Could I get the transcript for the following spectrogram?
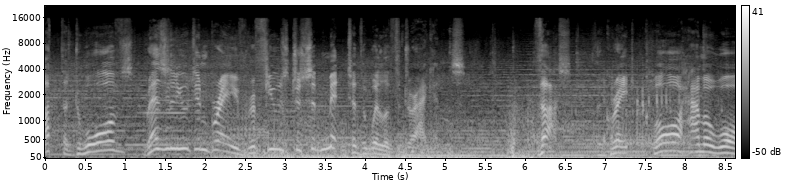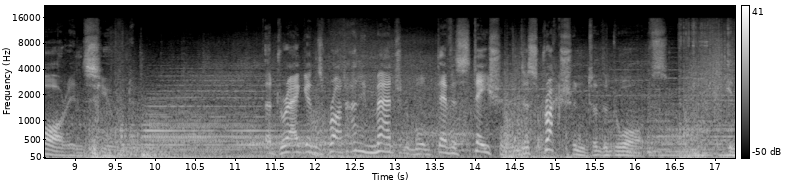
But the dwarves, resolute and brave, refused to submit to the will of the dragons. Thus, the great Clawhammer War ensued. The dragons brought unimaginable devastation and destruction to the dwarves. In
